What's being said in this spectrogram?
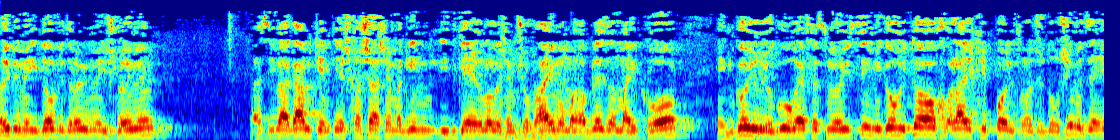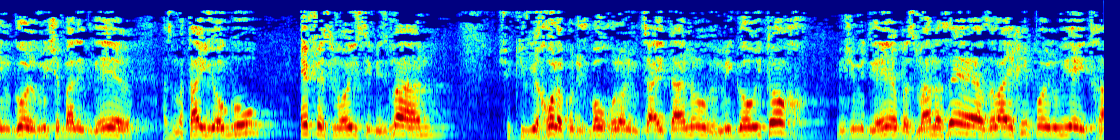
לא בימי דוד ולא בימי שלוימה. והסיבה גם כן, כי יש חשש שהם מגיעים להתגייר לא לשם שמיים, אומר רב לזר, מה יקרו? אין גויר יוגור אפס מאויסים מגור איתוך אולי חיפול. זאת אומרת שדורשים את זה, אין גויר, מי שבא להתגייר, אז מתי יוגור? אפס מאויסי בזמן שכביכול הקדוש ברוך הוא לא נמצא איתנו, ומי גור איתוך? מי שמתגייר בזמן הזה, אז אולי חיפול הוא יהיה איתך.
